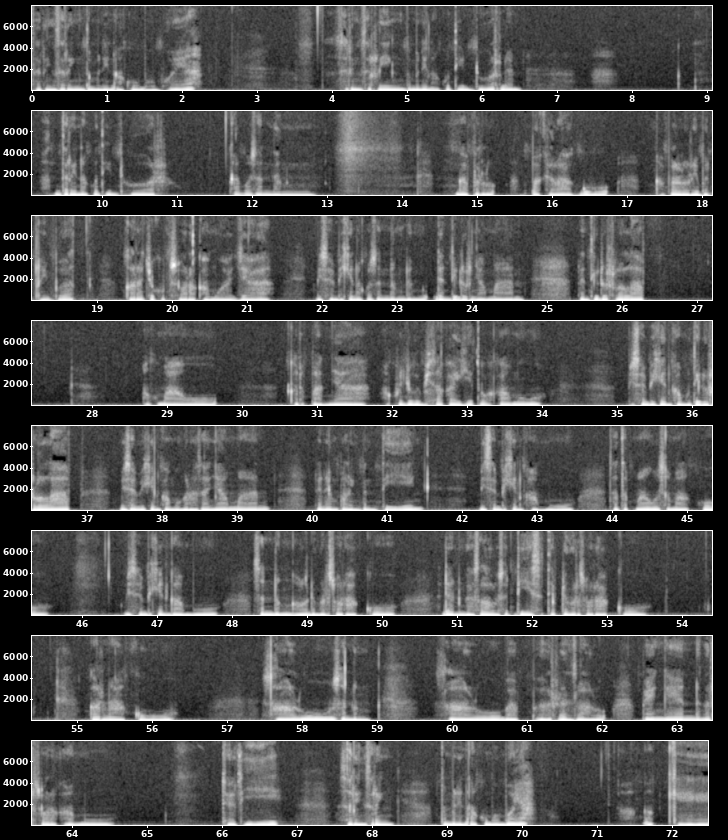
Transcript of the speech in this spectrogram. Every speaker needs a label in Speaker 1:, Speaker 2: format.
Speaker 1: sering-sering temenin aku bobo ya. Sering-sering temenin aku tidur dan anterin aku tidur. Aku seneng. Nggak perlu pakai lagu nggak perlu ribet-ribet. Karena cukup suara kamu aja bisa bikin aku senang dan, dan tidur nyaman dan tidur lelap. Aku mau aku juga bisa kayak gitu ke kamu. Bisa bikin kamu tidur lelap bisa bikin kamu ngerasa nyaman. Dan yang paling penting bisa bikin kamu tetap mau sama aku. Bisa bikin kamu seneng kalau dengar suaraku dan gak selalu sedih setiap dengar suaraku karena aku selalu seneng dan selalu pengen dengar suara kamu jadi sering-sering temenin aku bobo ya oke okay.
